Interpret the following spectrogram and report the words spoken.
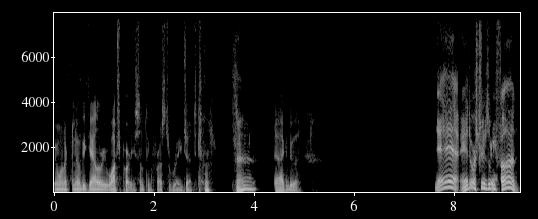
They want a Kenobi Gallery watch party, something for us to rage at. yeah, I can do that. yeah, Andor streams will be fun.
